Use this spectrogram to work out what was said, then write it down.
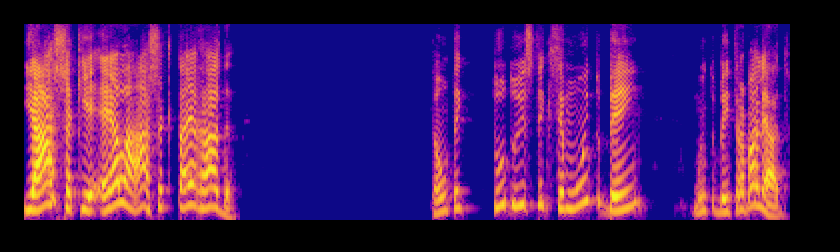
e acha que ela acha que está errada. Então tem, tudo isso tem que ser muito bem, muito bem trabalhado.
